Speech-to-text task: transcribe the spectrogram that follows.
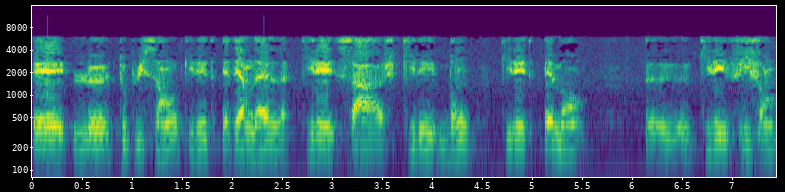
est le Tout-Puissant, qu'il est éternel, qu'il est sage, qu'il est bon, qu'il est aimant, euh, qu'il est vivant,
